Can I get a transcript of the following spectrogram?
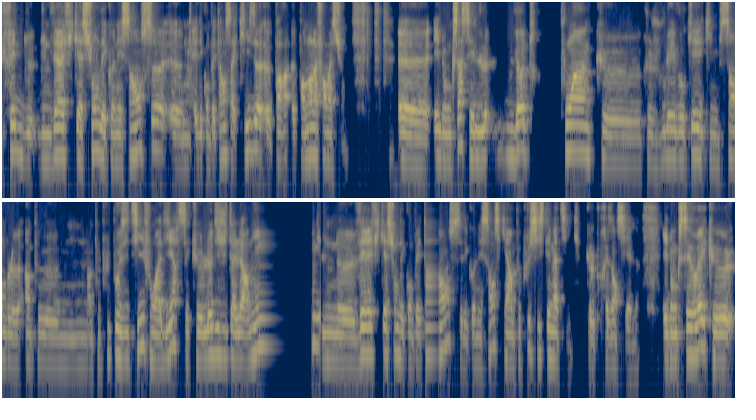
fait d'une vérification des connaissances et des compétences acquises pendant la formation. et donc ça, c'est l'autre point que, que, je voulais évoquer et qui me semble un peu, un peu plus positif, on va dire, c'est que le digital learning une vérification des compétences et des connaissances qui est un peu plus systématique que le présentiel. Et donc c'est vrai que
